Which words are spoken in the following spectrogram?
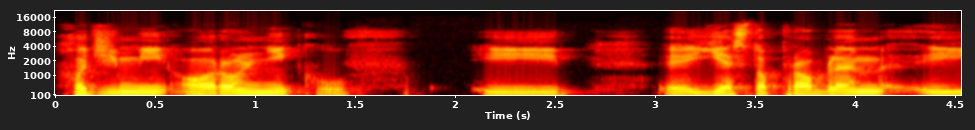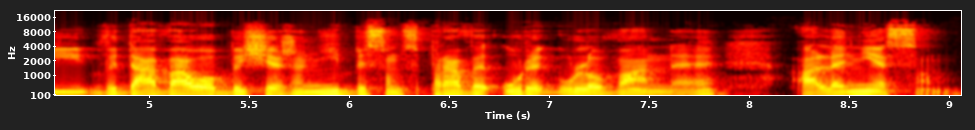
Chodzi mi o rolników i jest to problem i wydawałoby się, że niby są sprawy uregulowane, ale nie są,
